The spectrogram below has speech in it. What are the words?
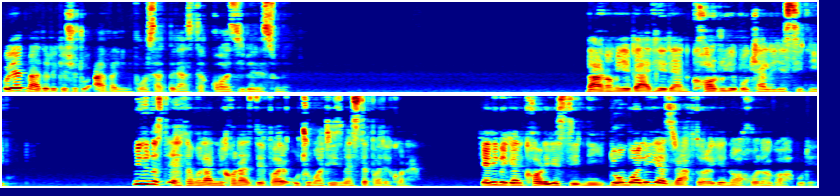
باید مدارکش رو تو اولین فرصت به دست قاضی برسونه. برنامه بعدی دن کار روی وکلای سیدنی بود. می‌دونست احتمالا می‌خوان از دفاع اتوماتیزم استفاده کنن. یعنی بگن کارای سیدنی دنباله ای از رفتارهای ناخودآگاه بوده.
